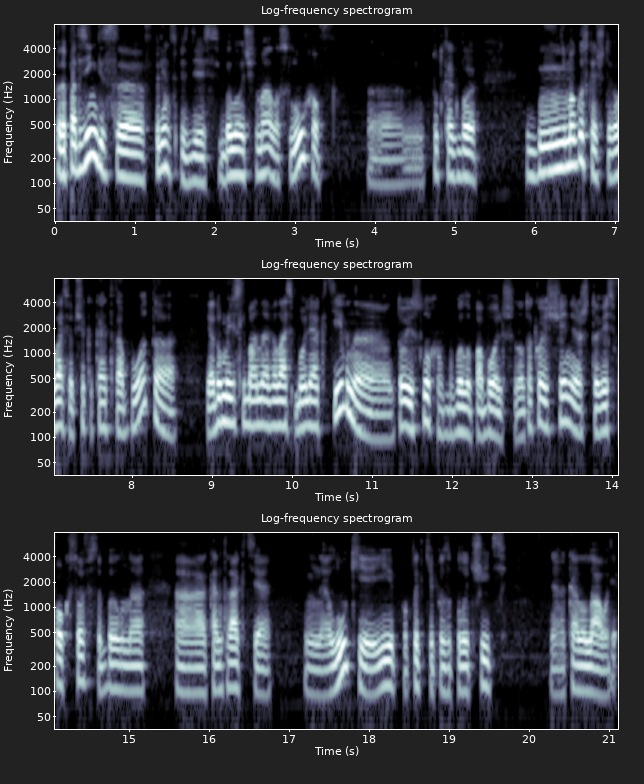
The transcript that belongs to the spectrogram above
Про Подзингис, э, в принципе, здесь было очень мало слухов. Тут как бы не могу сказать, что велась вообще какая-то работа. Я думаю, если бы она велась более активно, то и слухов бы было побольше. Но такое ощущение, что весь фокус офиса был на контракте Луки и попытке заполучить Кайла Лаури.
